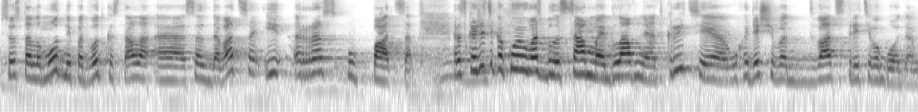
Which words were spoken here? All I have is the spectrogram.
все стало модно, и подводка стала э, создаваться и раскупаться. Расскажите, какое у вас было самое главное открытие уходящего 23 года?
